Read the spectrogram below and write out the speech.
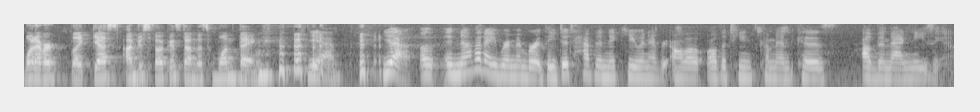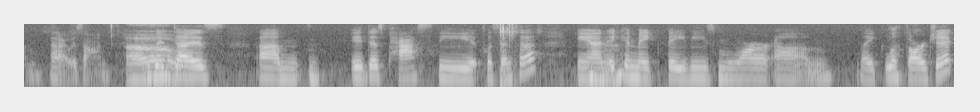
whatever. Like, yes, I'm just focused on this one thing. yeah, yeah. Uh, and now that I remember, they did have the NICU and every all, all the teams come in because of the magnesium that I was on. Because oh. it does um, it does pass the placenta, and mm-hmm. it can make babies more um, like lethargic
